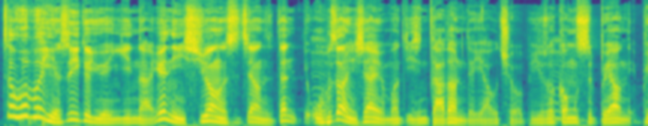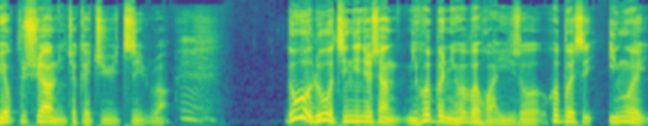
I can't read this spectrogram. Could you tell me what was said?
这会不会也是一个原因呢、因为你希望的是这样子，但我不知道你现在有没有已经达到你的要求，比如说公司不要你，不要不需要你就可以继续自己 run。嗯，如果如果今天就像你会不会你会不会怀疑说，会不会是因为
